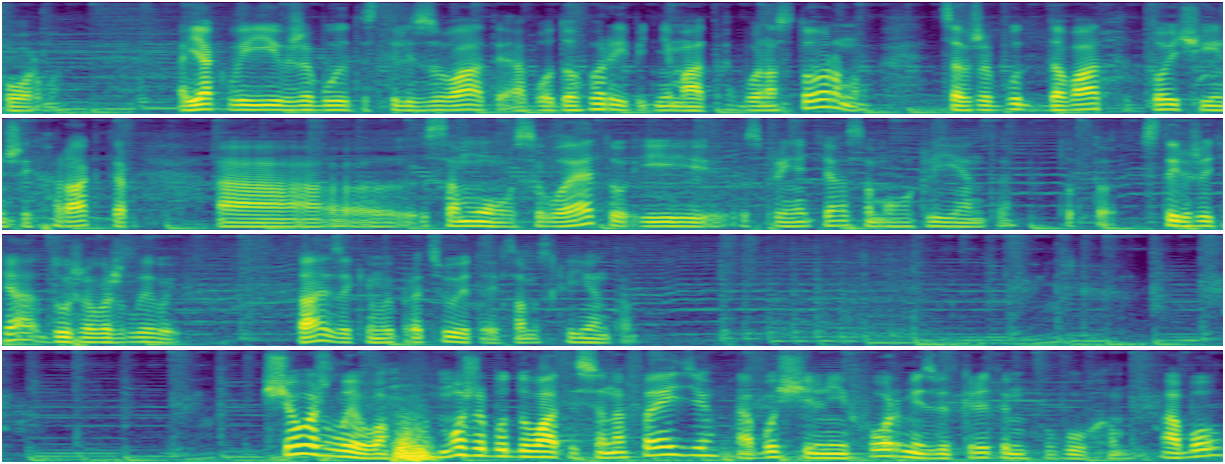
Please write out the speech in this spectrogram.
форма. А як ви її вже будете стилізувати або догори піднімати, або на сторону, це вже буде давати той чи інший характер а, самого силуету і сприйняття самого клієнта. Тобто стиль життя дуже важливий, та, з яким ви працюєте саме з клієнтом. Що важливо, може будуватися на фейді або щільній формі з відкритим вухом, або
